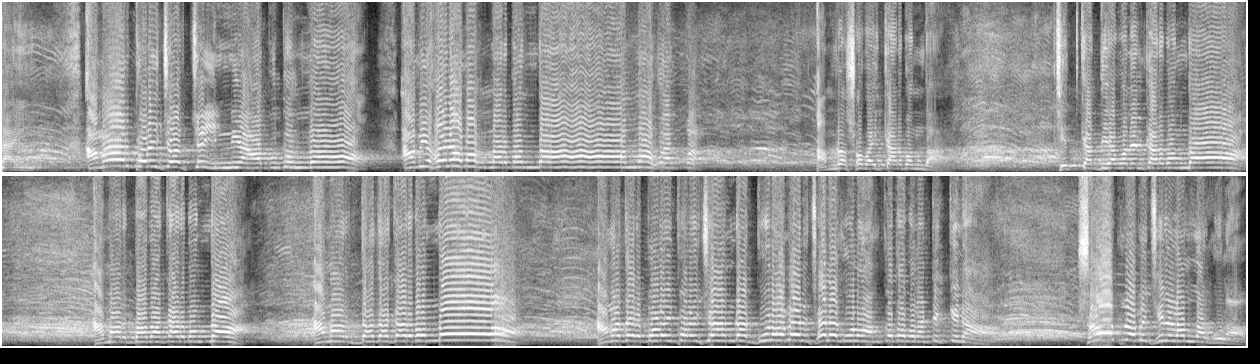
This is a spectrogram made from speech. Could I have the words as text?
নাই। আমার পরিচয় হচ্ছে ইন্নি আবুদুল্লাহ, আমি হইলাম আল্লাহর বান্দা। আল্লাহু আমরা সবাই কার বান্দা? চিৎকার দিয়া বলেন, কার বান্দা? আমার বাবা কার বান্দা? আমার দাদা কার বান্দা? আমাদের বড়ই পরিচয়, আমরা গোলামের ছেলে গোলাম। কথা বলেন ঠিক কিনা? সব নবী ছিলেন আল্লাহর গোলাম।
